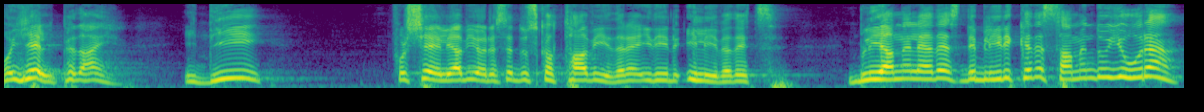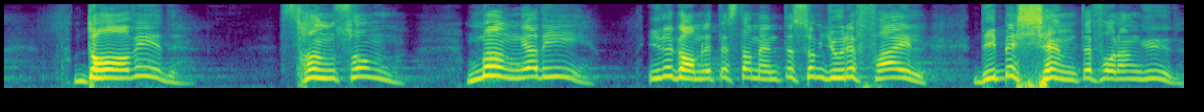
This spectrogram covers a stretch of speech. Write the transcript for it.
Og hjelpe deg i de forskjellige avgjørelser du skal ta videre i, i livet ditt. Bli annerledes. Det blir ikke det samme du gjorde. David, Sansom, mange av de i Det gamle testamentet som gjorde feil, de bekjente foran Gud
